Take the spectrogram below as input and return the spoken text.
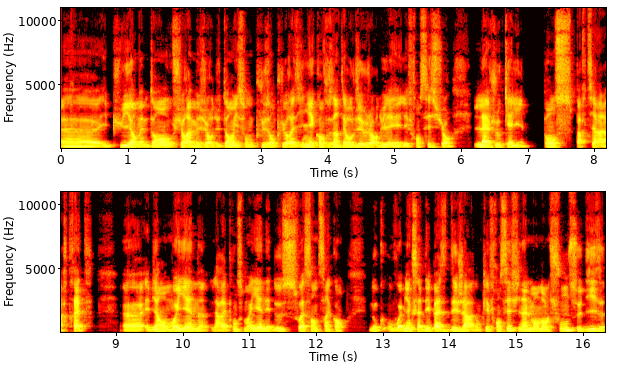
Euh, et puis, en même temps, au fur et à mesure du temps, ils sont de plus en plus résignés. Quand vous interrogez aujourd'hui les, Français sur l'âge auquel ils pensent partir à la retraite, euh, eh bien, en moyenne, la réponse moyenne est de 65 ans. Donc, on voit bien que ça dépasse déjà. Donc, les Français, finalement, dans le fond, se disent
